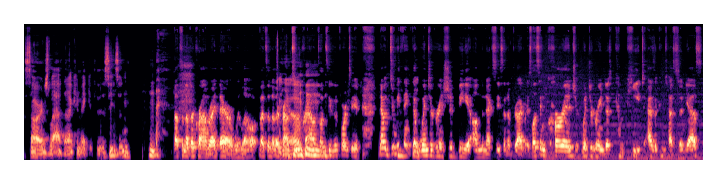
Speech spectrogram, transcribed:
Sarge laugh, then I can make it through the season. That's another crown right there, Willow. That's another crown. Yeah. Two crowns on season 14. Now, do we think that Wintergreen should be on the next season of Drag Race? Let's encourage Wintergreen to compete as a contestant, yes?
